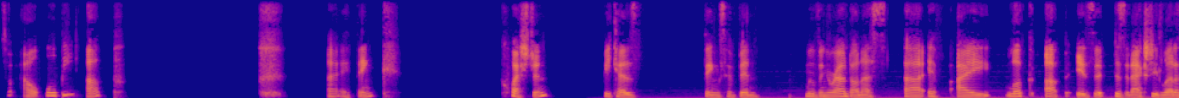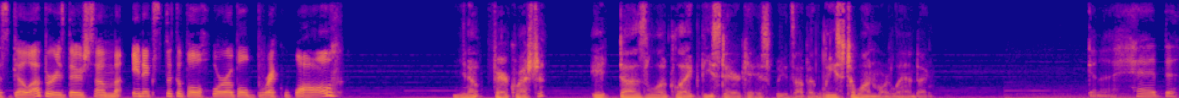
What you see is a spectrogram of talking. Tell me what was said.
So out will be up. I think. Question, because things have been moving around on us. Uh, if I look up, is it does it actually let us go up, or is there some inexplicable, horrible brick wall? You know, fair question. It does look like the staircase leads up at least to one more landing. Gonna head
